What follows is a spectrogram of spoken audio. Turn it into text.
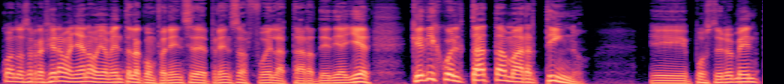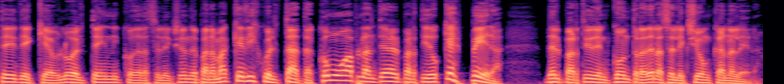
Cuando se refiere a mañana, obviamente la conferencia de prensa fue la tarde de ayer. ¿Qué dijo el Tata Martino? Eh, posteriormente de que habló el técnico de la selección de Panamá, ¿qué dijo el Tata? ¿Cómo va a plantear el partido? ¿Qué espera del partido en contra de la selección canalera?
